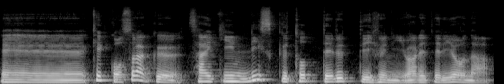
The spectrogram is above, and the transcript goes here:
えー、結構おそらく最近リスク取ってるっていうふうに言われてるような、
